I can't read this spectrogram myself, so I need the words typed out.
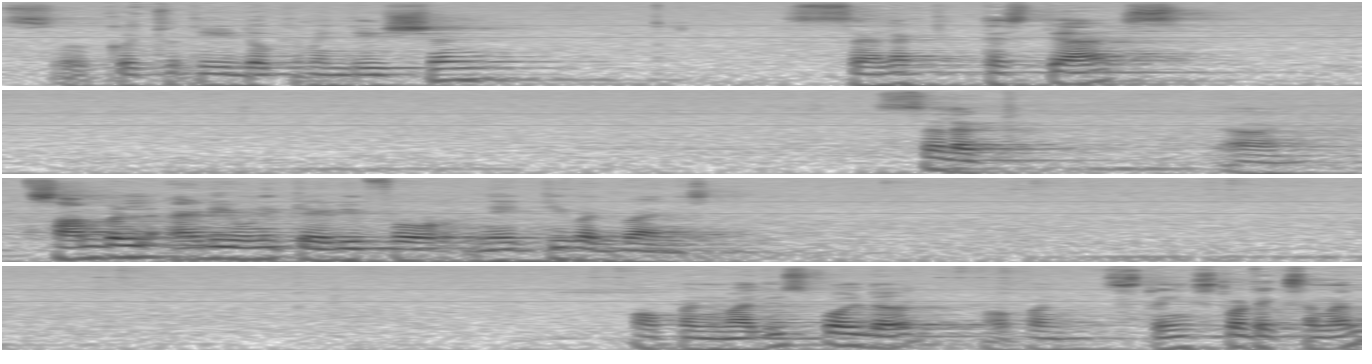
So go to the documentation, select test ads, select uh, sample ID unique ID for native advanced. Open values folder, open strings.xml,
